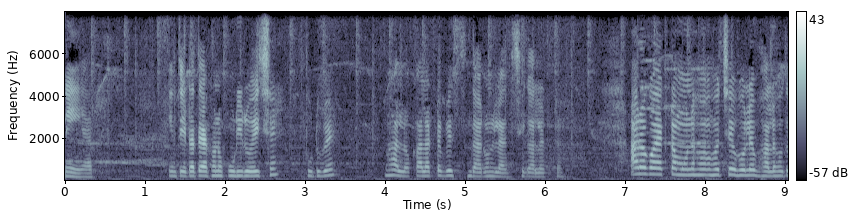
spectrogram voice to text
নেই আর। কিন্তু এটাতে এখনও কুঁড়ি রয়েছে, ফুটবে। ভালো, কালারটা বেশ দারুণ লাগছে কালারটা। আরও কয়েকটা মনে হচ্ছে হলে ভালো হতো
